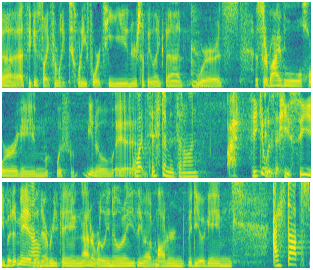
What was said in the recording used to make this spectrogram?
Uh, I think it's like from like 2014 or something like that, Mm. where it's a survival horror game with you know. Uh, What system is it on? I think it was it- PC, but it may have been Oh. everything. I don't really know anything about modern video games. I stopped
